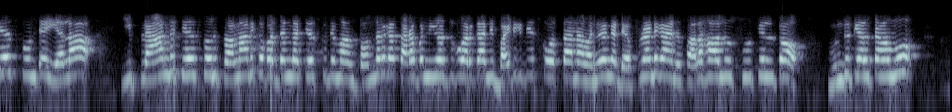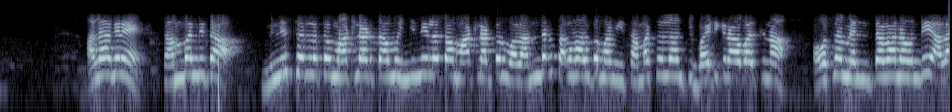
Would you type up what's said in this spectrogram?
చేసుకుంటే ఎలా ఈ ప్లాన్లు చేసుకొని ప్రణాళికబద్ధంగా చేసుకుని మనం తొందరగా కడప నియోజకవర్గాన్ని బయటికి తీసుకొస్తాను విధంగా డెఫినెట్గా ఆయన సలహాలు సూచనలతో ముందుకెళ్తాము. అలాగనే సంబంధిత మినిస్టర్లతో మాట్లాడతాము ఇంజనీర్లతో మాట్లాడతాము వాళ్ళందరి సలహాలతో మనం ఈ సమస్యల నుంచి బయటికి రావాల్సిన అవసరం ఎంతగానో ఉంది. అలా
